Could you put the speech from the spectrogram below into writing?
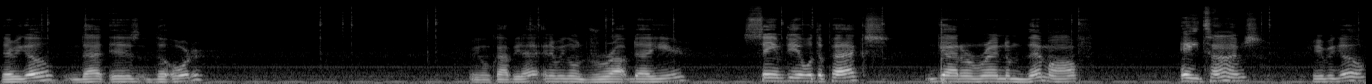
There we go. That is the order. We're going to copy that. And then we're going to drop that here. Same deal with the packs. Got to random them off eight times. Here we go.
